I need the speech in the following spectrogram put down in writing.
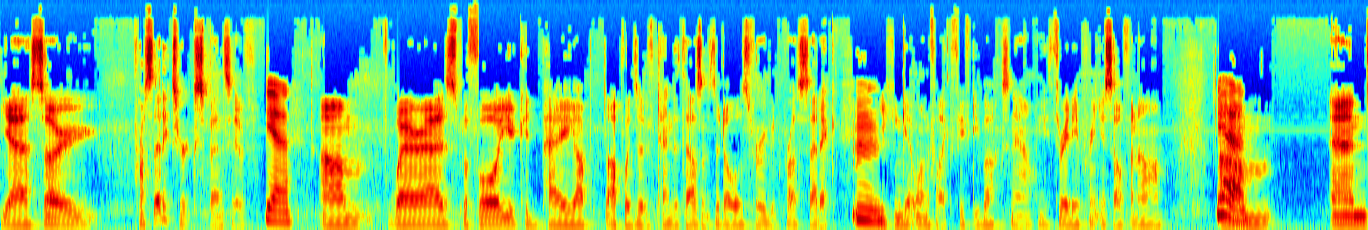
Yeah, so prosthetics are expensive. yeah, Um, whereas before you could pay up upwards of tens of thousands of dollars for a good prosthetic, Mm. you can get one for like fifty bucks now. You 3D print yourself an arm. yeah, Um, and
